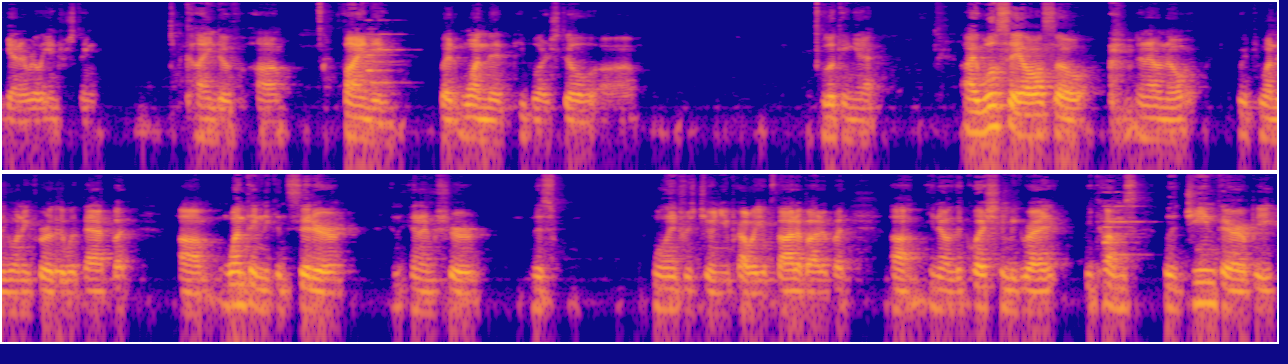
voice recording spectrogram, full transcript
again a really interesting kind of um, finding, but one that people are still uh, looking at. I will say also, and I don't know if you want to go any further with that, but um, one thing to consider, and I'm sure this will interest you, and you probably have thought about it, but um, you know the question becomes with gene therapy,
